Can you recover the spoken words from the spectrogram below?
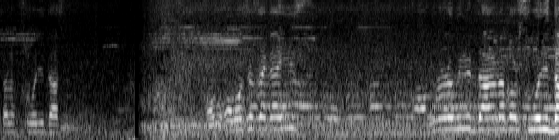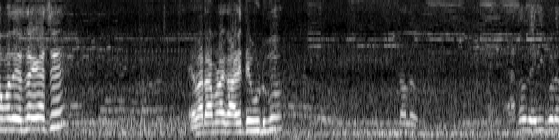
চলো, শুভজিৎ দাস। গাইস পনেরো মিনিট দাঁড়ানোর পর আমাদের এসে গেছে। এবার আমরা গাড়িতে উঠবো। চলো। এত দেরি করে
